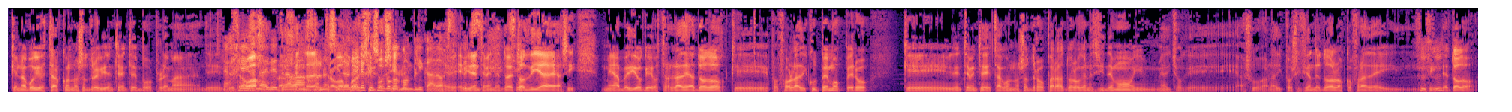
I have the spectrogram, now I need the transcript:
que no ha podido estar con nosotros, evidentemente, por problemas de, La de agenda trabajo. de La trabajo, agenda del ¿no? Sí, el trabajo horario es que es un poco complicado. eh, Evidentemente. Entonces, Sí. estos días es así. Me ha pedido que os traslade a todos, que por favor la disculpemos, pero que evidentemente está con nosotros para todo lo que necesitemos y me ha dicho que a, su, a la disposición de todos los cofrades y, en fin, de todo,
